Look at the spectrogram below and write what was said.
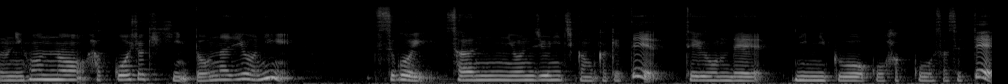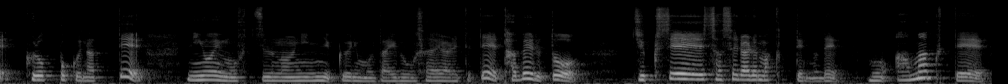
その日本の発酵食品と同じようにすごい3 4 0日間かけて低温でニンニクをこう発酵させて黒っぽくなって匂いも普通のニンニクよりもだいぶ抑えられてて食べると熟成させられまくってるのでもう甘くて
